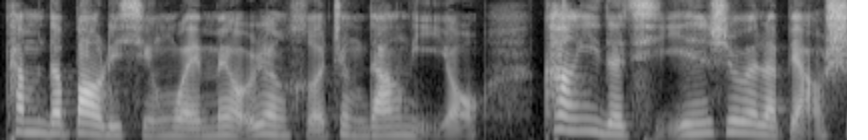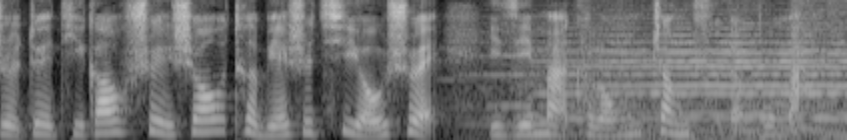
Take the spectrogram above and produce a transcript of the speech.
他们的暴力行为没有任何正当理由。抗议的起因是为了表示对提高税收，特别是汽油税以及马克龙政府的不满。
